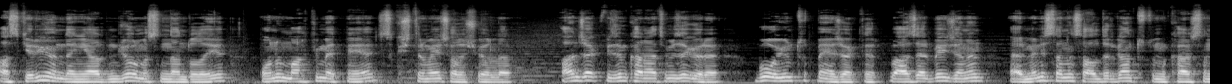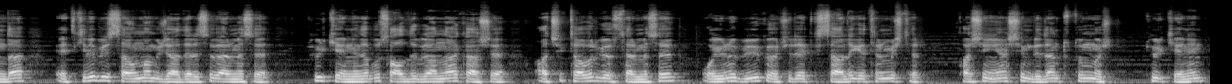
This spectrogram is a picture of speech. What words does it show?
askeri yönden yardımcı olmasından dolayı onu mahkum etmeye, sıkıştırmaya çalışıyorlar. Ancak bizim kanaatimize göre bu oyun tutmayacaktır ve Azerbaycan'ın Ermenistan'ın saldırgan tutumu karşısında etkili bir savunma mücadelesi vermesi, Türkiye'nin de bu saldırganlığa karşı açık tavır göstermesi oyunu büyük ölçüde etkisiz hale getirmiştir. Paşinyan şimdiden tutunmuş. Türkiye'nin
